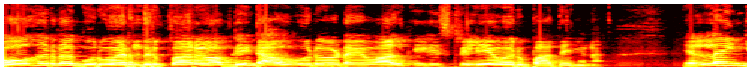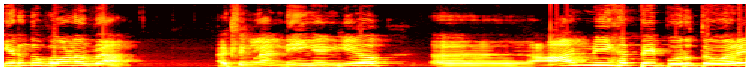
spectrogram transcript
போகர் தான் குருவாக இருந்திருப்பாரோ அப்படின்ட்டு அவரோட வாழ்க்கை ஹிஸ்ட்ரியிலேயே வரும் பார்த்தீங்கன்னா எல்லாம் இங்கிருந்து போனதுதான். ஆச்சுங்களா? நீங்கள் எங்கேயோ ஆன்மீகத்தை பொறுத்தவரை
